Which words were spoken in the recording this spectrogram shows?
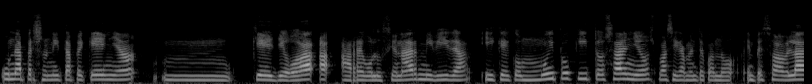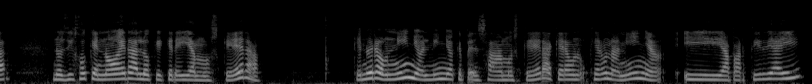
una personita pequeña mmm, que llegó a, revolucionar mi vida y que con muy poquitos años, básicamente cuando empezó a hablar, nos dijo que no era lo que creíamos que era, que no era un niño, el niño que pensábamos que era, que era, un, que era una niña. Y a partir de ahí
